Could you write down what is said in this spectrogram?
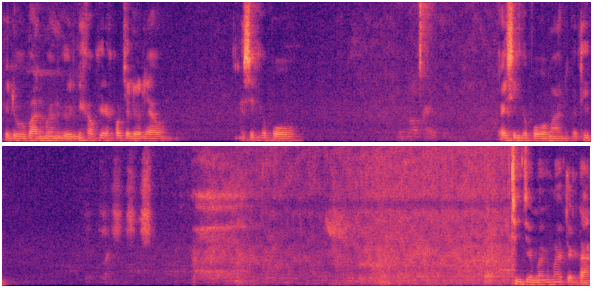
ไปดูบ้านเมืองอื่นที่เขาคิดว่าเขาเจริญแล้ว สิงคโปร์ไปสิงคโปร์มาหนึ่งอาทิตย์จริงๆมันก็ไม่แตกต่าง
